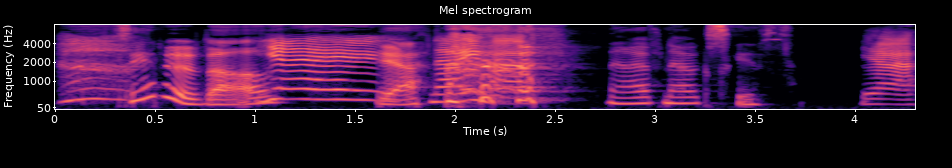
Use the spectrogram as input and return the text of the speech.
seen it at all. Yay! Yeah. Now you have. now I have no excuse. Yeah.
